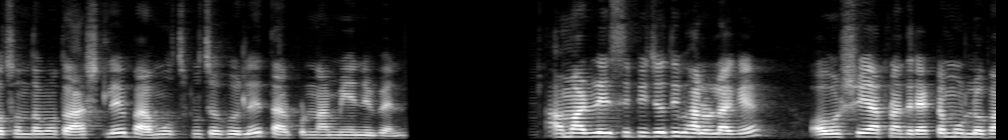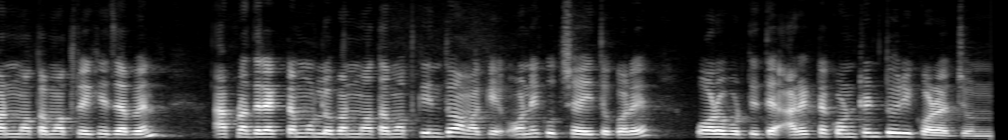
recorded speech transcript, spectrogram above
পছন্দ মতো আসলে বা মুচমুচে হলে তারপর নামিয়ে নেবেন। আমার রেসিপি যদি ভালো লাগে, অবশ্যই আপনাদের একটা মূল্যবান মতামত রেখে যাবেন। আপনাদের একটা মূল্যবান মতামত কিন্তু আমাকে অনেক উৎসাহিত করে পরবর্তীতে আরেকটা কন্টেন্ট তৈরি করার জন্য।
